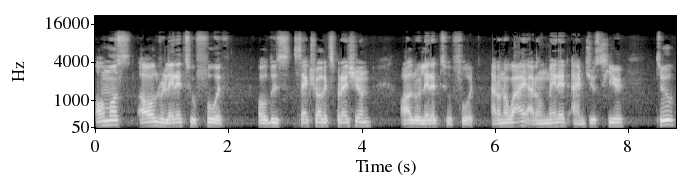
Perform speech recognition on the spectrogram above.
almost all related to food. All this sexual expression, all related to food. I don't know why. I don't made it. I'm just here to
